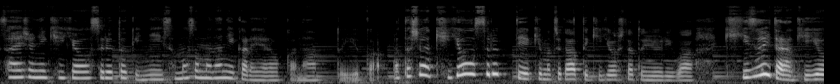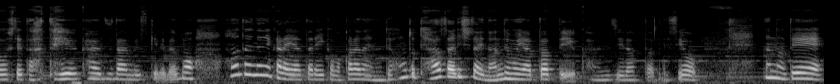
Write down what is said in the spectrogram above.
最初に起業する時にそもそも何からやろうかなというか、私は起業するっていう気持ちがあって起業したというよりは、気づいたら起業してたっていう感じなんですけれども、本当に何からやったらいいかわからないので、本当手当たり次第何でもやったっていう感じだったんですよ。なので、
